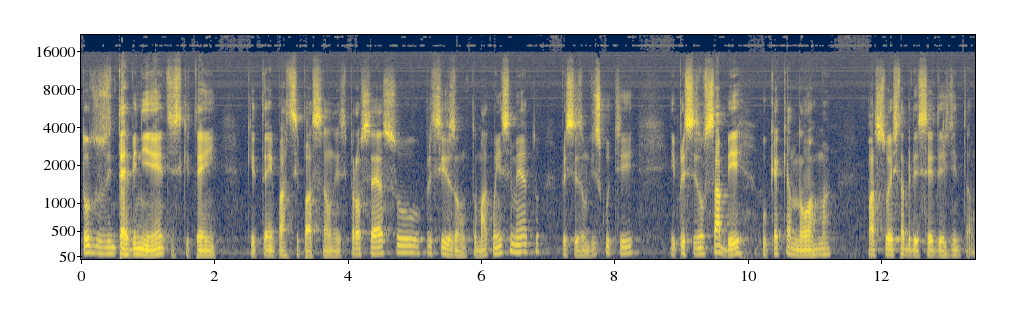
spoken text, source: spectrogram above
todos os intervenientes que têm, que têm participação nesse processo precisam tomar conhecimento, precisam discutir e precisam saber o que é que a norma passou a estabelecer desde então.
